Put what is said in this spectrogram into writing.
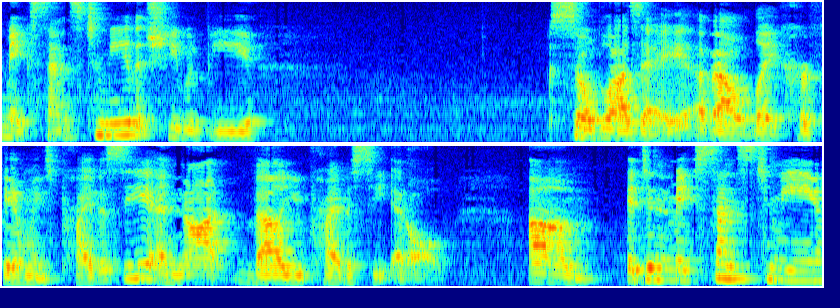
make sense to me that she would be so blasé about like her family's privacy and not value privacy at all. Um, it didn't make sense to me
